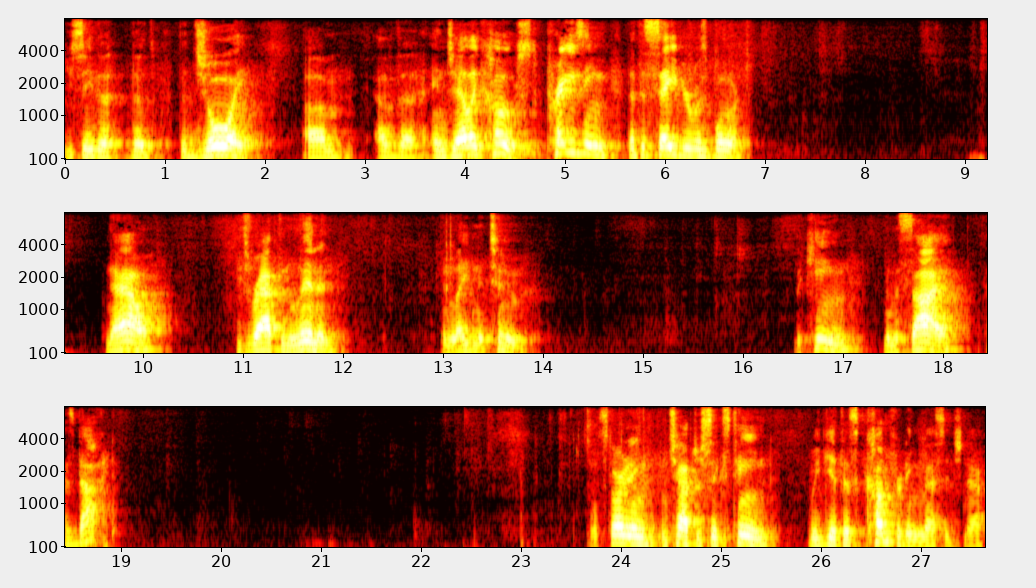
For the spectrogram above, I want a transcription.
you see the, the, the joy um, of the angelic host, praising that the Savior was born. Now, he's wrapped in linen and laid in a tomb. The King, the Messiah, has died. Well, starting in chapter 16, we get this comforting message now.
